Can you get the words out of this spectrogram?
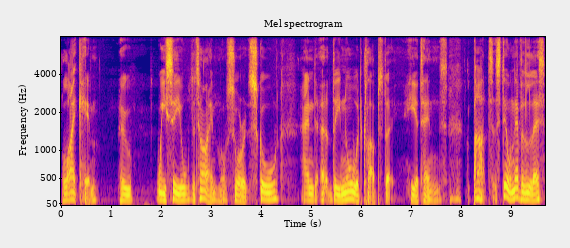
like him who we see all the time or saw at school and at the Norwood clubs that he attends. But still, nevertheless,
